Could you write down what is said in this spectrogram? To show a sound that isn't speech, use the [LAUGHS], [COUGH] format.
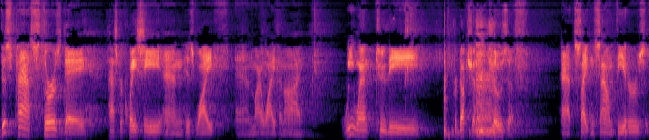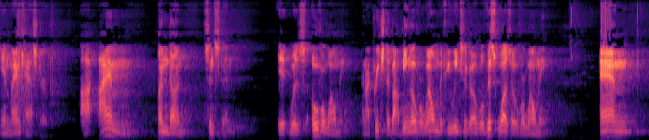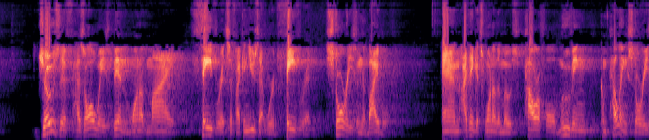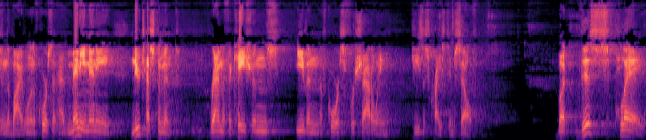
This past Thursday, Pastor Quasey and his wife and my wife and I, we went to the production of Joseph at Sight and Sound Theaters in Lancaster. I, I am undone since then. It was overwhelming. And I preached about being overwhelmed a few weeks ago. Well, this was overwhelming. And Joseph has always been one of my favorites, if I can use that word favorite, stories in the Bible. And I think it's one of the most powerful, moving, compelling stories in the Bible. And of course, it has many, many New Testament ramifications, even, of course, foreshadowing Jesus Christ himself. But this play,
